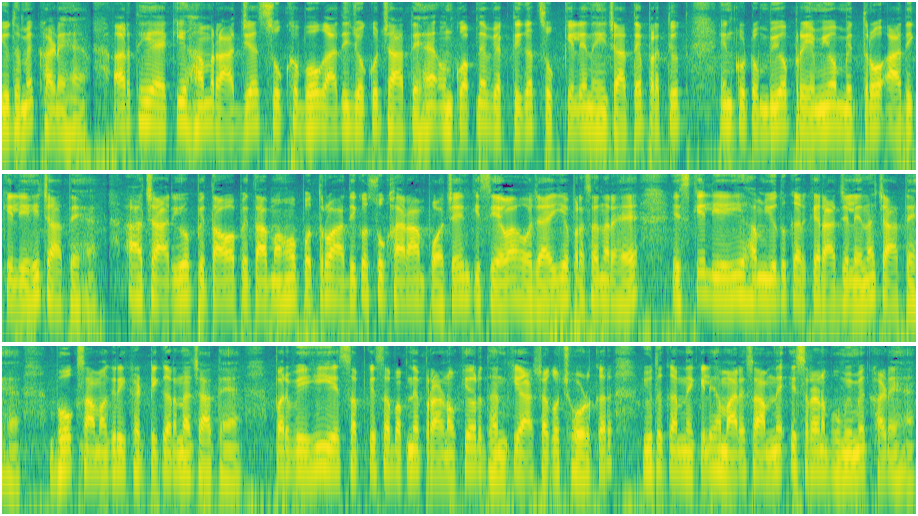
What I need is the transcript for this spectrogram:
युद्ध में खड़े हैं। अर्थ यह है कि हम राज्य, सुख, भोग आदि जो कुछ चाहते हैं, उनको अपने व्यक्तिगत सुख के लिए नहीं चाहते, प्रत्युत इन कुटुंबियों, प्रेमियों, मित्रों आदि के लिए ही चाहते हैं। आचार्यों, पिताओं, पितामहों, पुत्रों आदि को सुख आराम पहुँचे, इनकी सेवा हो जाए, ये प्रसन्न रहे, इसके लिए ही हम युद्ध करके राज्य लेना चाहते हैं, भोग सामग्री इकट्ठी करना चाहते हैं। पर वे ही ये सब के सब अपने प्राणों की और धन की आशा को छोड़कर युद्ध करने के लिए हमारे सामने इस रणभूमि में खड़े हैं।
